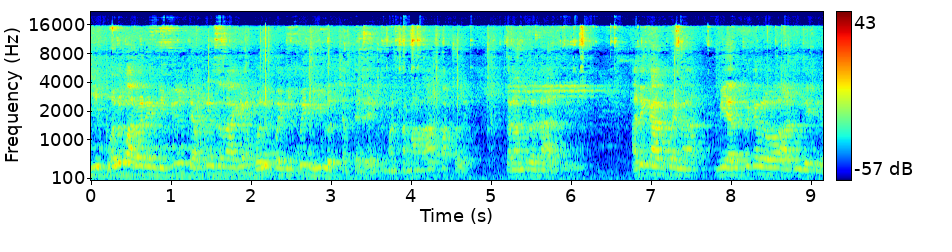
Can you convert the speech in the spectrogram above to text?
ఈ బల్బు అరవై రెండు డిగ్రీలు టెంపరేచర్ రాగానే బల్బు పగిలిపోయి నీళ్ళు వచ్చేస్తాయి డైరెక్ట్ మన మన ఆర్పక్కలే దాని అందరూ అదే అది కాకపోయినా మీ ఎలక్ట్రికల్ ఆటల దగ్గర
